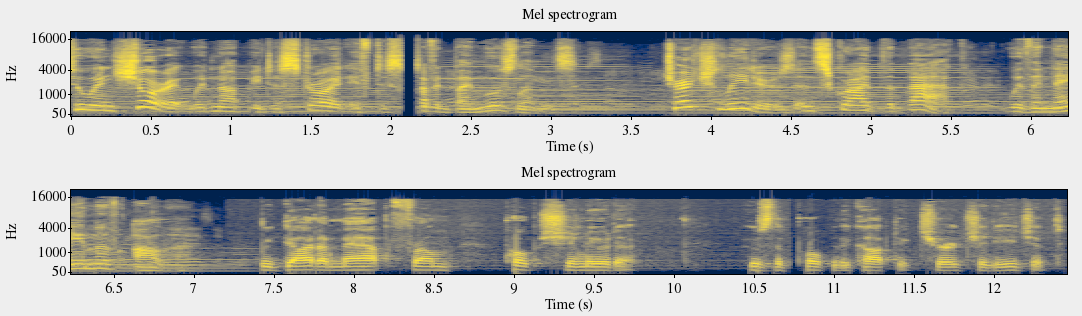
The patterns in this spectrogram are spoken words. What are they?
To ensure it would not be destroyed if discovered by Muslims, church leaders inscribed the back with the name of Allah. we got a map from Pope Shenouda, who's the Pope of the Coptic Church in Egypt,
